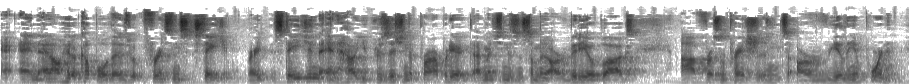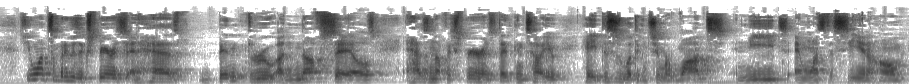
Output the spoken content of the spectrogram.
and, and I'll hit a couple of those. For instance, staging, right? Staging and how you position the property. I, I mentioned this in some of our video blogs. Uh, first impressions are really important. So you want somebody who's experienced and has been through enough sales and has enough experience that can tell you, hey, this is what the consumer wants and needs and wants to see in a home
